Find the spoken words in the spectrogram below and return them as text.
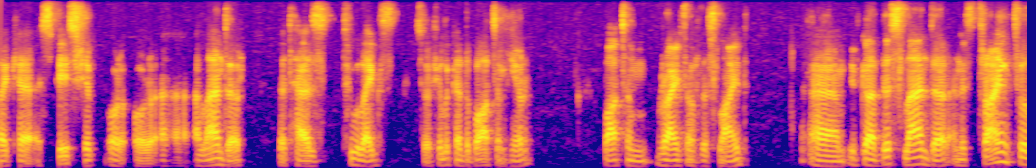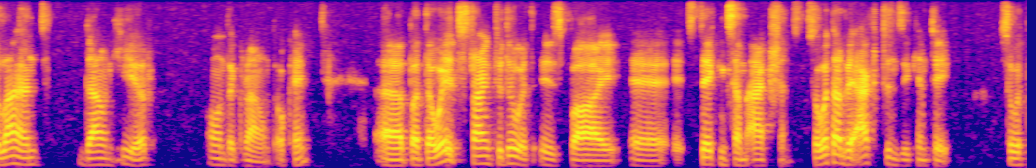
like a, spaceship or, or a, a, lander that has two legs. So if you look at the bottom here, bottom right of the slide, um, you've got this lander and it's trying to land down here on the ground. Okay. Uh, but the way it's trying to do it is by uh, it's taking some actions. So what are the actions you can take? So what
